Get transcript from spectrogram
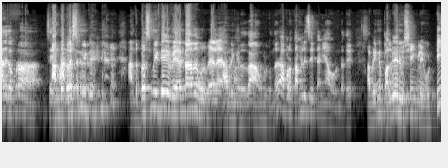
அதுக்கப்புறம் அந்த பிரஸ். மீட்டு அந்த பிரஸ் மீட்டே வேண்டாத ஒரு வேலை அப்படிங்கிறது தான் அவங்களுக்கு வந்து அப்புறம் தமிழிசை தனியா உருண்டது அப்படின்னு பல்வேறு விஷயங்களை ஒட்டி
